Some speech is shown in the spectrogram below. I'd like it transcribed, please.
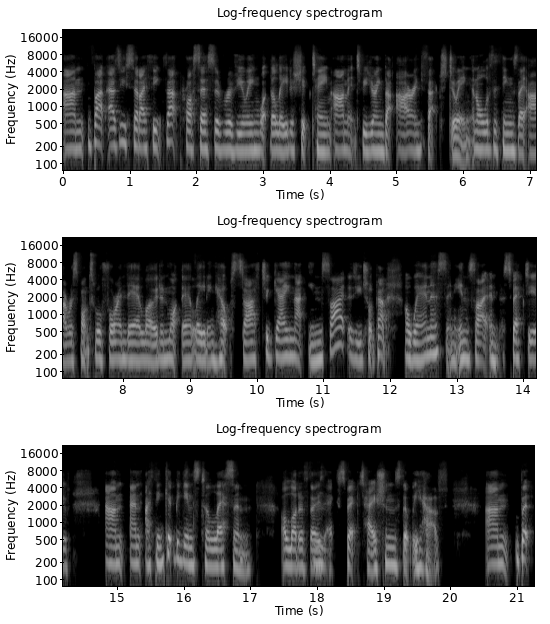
Um, but as you said i think that process of reviewing what the leadership team are meant to be doing but are in fact doing and all of the things they are responsible for and their load and what they're leading helps staff to gain that insight as you talked about awareness and insight and perspective um, and I think it begins to lessen a lot of those mm. expectations that we have. Um, but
